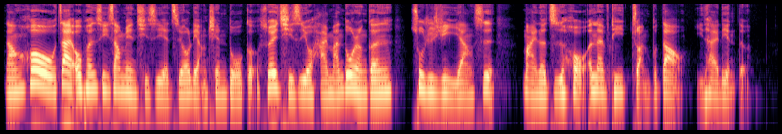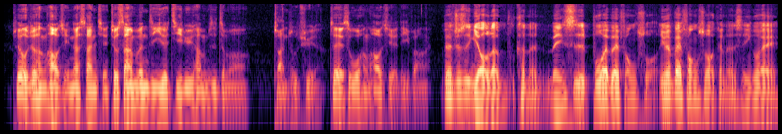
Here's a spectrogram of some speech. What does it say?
然后在 OpenSea 上面其实也只有两千多个，所以其实有还蛮多人跟数据机一样，是买了之后 NFT 转不到以太链的。所以我就很好奇，那三千就三分之一的几率，他们是怎么？转出去的，这也是我很好奇的地方、欸。那就是有人可能没事不会被封锁，因为被封锁可能是因为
